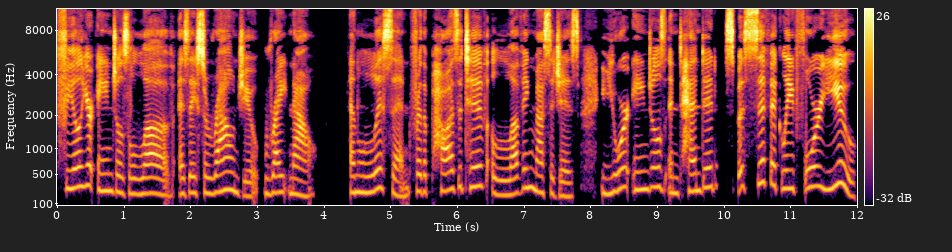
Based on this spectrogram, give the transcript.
Feel your angels' love as they surround you right now and listen for the positive, loving messages your angels intended specifically for you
